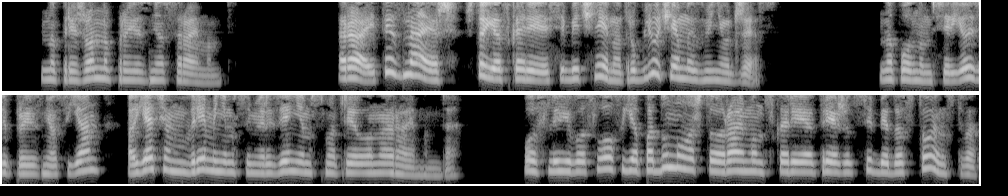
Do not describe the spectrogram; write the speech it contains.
— напряженно произнес Раймонд. «Рай, ты знаешь, что я скорее себе член отрублю, чем изменю Джесс». На полном серьезе произнес Ян, а я тем временем с омерзением смотрела на Раймонда. После его слов я подумала, что Раймонд скорее отрежет себе достоинство,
